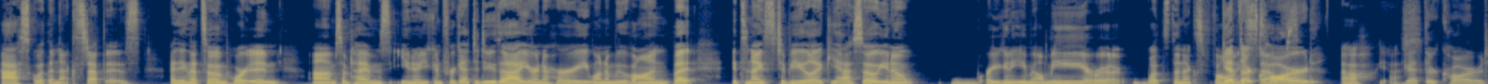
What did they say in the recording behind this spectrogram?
ask what the next step is. I think that's so important. Um, sometimes, you know, you can forget to do that. You're in a hurry, you want to move on, but it's nice to be like, yeah, so, you know, are you going to email me or what's the next following Get their steps? card. Oh, yes. get their card.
